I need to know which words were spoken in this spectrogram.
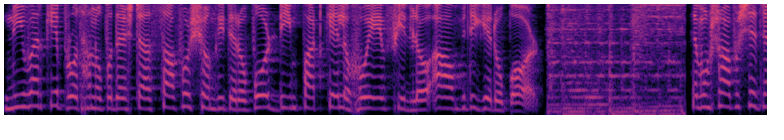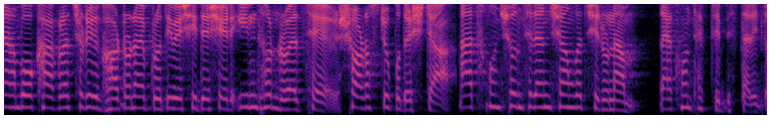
নিউ ইয়র্কে প্রধান উপদেষ্টা সফর সঙ্গীতের ওপর ডিম পাটকেল হয়ে ফিরল আওয়ামী লীগের উপর। এবং সর্বশেষ জানাব, খাগড়াছড়ির ঘটনায় প্রতিবেশী দেশের ইন্ধন রয়েছে, স্বরাষ্ট্র উপদেষ্টা। এতক্ষণ শুনছিলেন সংবাদ শিরোনাম, এখন থাকছে বিস্তারিত।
